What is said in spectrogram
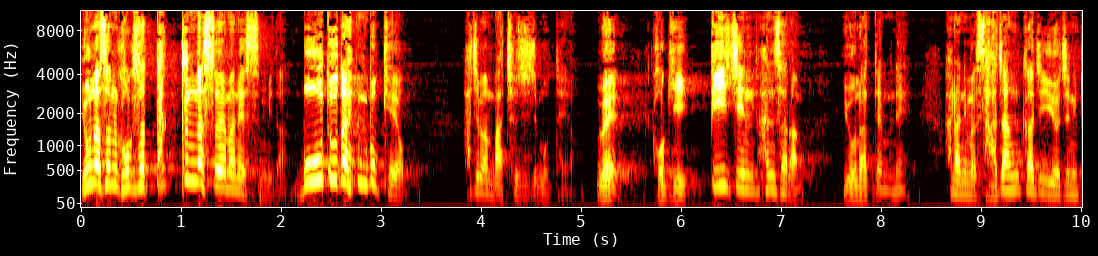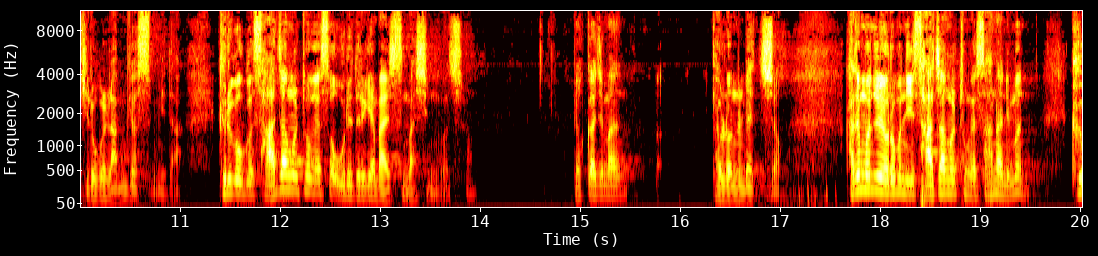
요나서는 거기서 딱 끝났어야만 했습니다. 모두 다 행복해요. 하지만 맞춰지지 못해요. 왜? 거기 삐진 한 사람, 요나 때문에 하나님은 4장까지 이어지는 기록을 남겼습니다. 그리고 그 4장을 통해서 우리들에게 말씀하신 거죠. 몇 가지만 결론을 맺죠. 가장 먼저 여러분 이 4장을 통해서 하나님은 그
